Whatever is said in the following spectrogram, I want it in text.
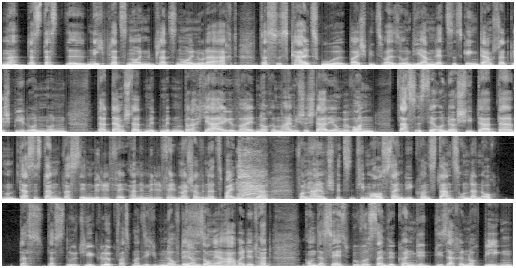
Ne? Das, das, äh, nicht Platz 9, Platz 9 oder 8, das ist Karlsruhe beispielsweise. Und die haben letztens gegen Darmstadt gespielt und, und da hat Darmstadt mit, mit einem Brachialgewalt noch im heimischen Stadion gewonnen. Das ist der Unterschied. Da, da, das ist dann, was den Mittelfeld, eine Mittelfeldmannschaft in der zweiten Liga von einem Spitzenteam auszeichnet, die Konstanz und dann auch das, das nötige Glück, was man sich im Laufe der Ja. Saison erarbeitet hat und das Selbstbewusstsein, wir können die, die Sache noch biegen,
